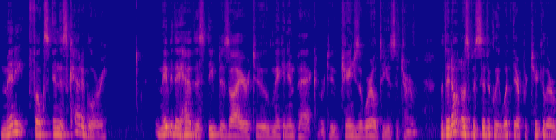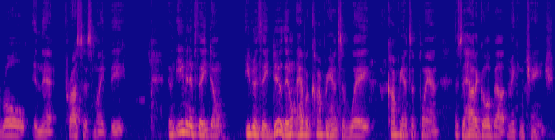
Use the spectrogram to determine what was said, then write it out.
many folks in this category, maybe they have this deep desire to make an impact or to change the world, to use the term, but they don't know specifically what their particular role in that process might be. And even if they don't, even if they do, they don't have a comprehensive way, comprehensive plan as to how to go about making change.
